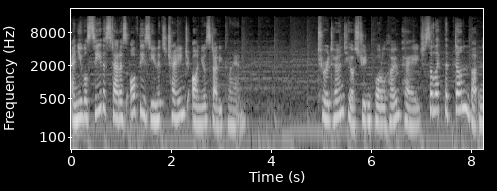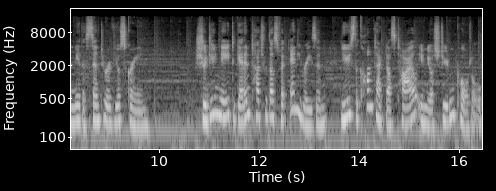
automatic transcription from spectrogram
and you will see the status of these units change on your study plan. To return to your Student Portal homepage, select the Done button near the centre of your screen. Should you need to get in touch with us for any reason, use the Contact Us tile in your Student Portal.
